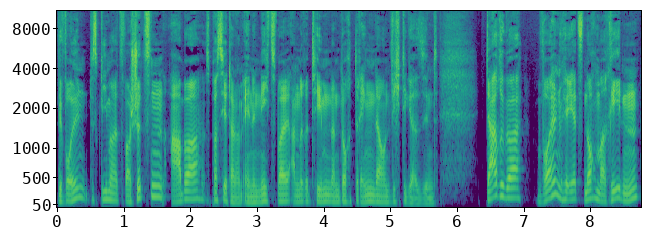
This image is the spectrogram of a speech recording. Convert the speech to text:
wir wollen das Klima zwar schützen, aber es passiert dann am Ende nichts, weil andere Themen dann doch drängender und wichtiger sind. Darüber wollen wir jetzt nochmal reden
